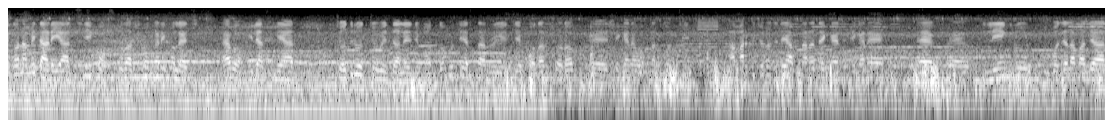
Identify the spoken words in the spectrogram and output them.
এখন আমি দাঁড়িয়ে আছি কক্সবাজার সরকারি কলেজ এবং ইলাস মিয়ার চৌধুরী উচ্চ বিদ্যালয়ের যে মধ্যবর্তী স্থান রয়েছে, প্রধান সড়ক সেখানে অবস্থান করছি। আমার পিছনে যদি আপনারা দেখেন, এখানে লিং রোড, উপজেলা বাজার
